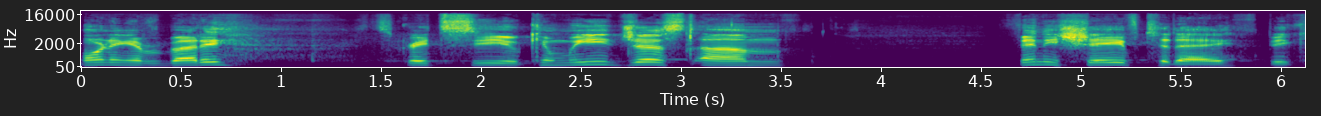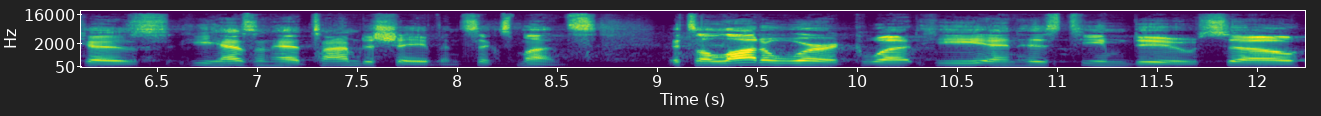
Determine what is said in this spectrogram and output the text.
Morning, everybody. It's great to see you. Can we just, um, Finney shaved today because he hasn't had time to shave in six months. It's a lot of work what he and his team do. So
